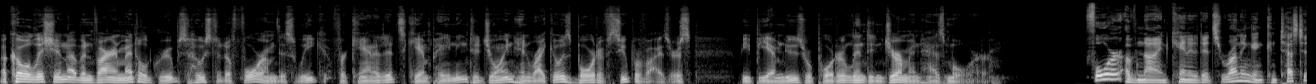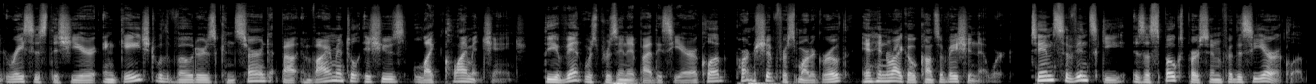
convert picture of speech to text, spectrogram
A coalition of environmental groups hosted a forum this week for candidates campaigning to join Henrico's Board of Supervisors. VPM News reporter Lyndon German has more. Four of nine candidates running in contested races this year engaged with voters concerned about environmental issues like climate change. The event was presented by the Sierra Club, Partnership for Smarter Growth, and Henrico Conservation Network. Tim Savinsky is a spokesperson for the Sierra Club.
